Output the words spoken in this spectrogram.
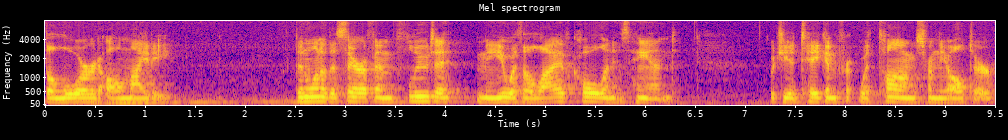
the Lord Almighty. Then one of the seraphim flew to me with a live coal in his hand, which he had taken with tongs from the altar.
